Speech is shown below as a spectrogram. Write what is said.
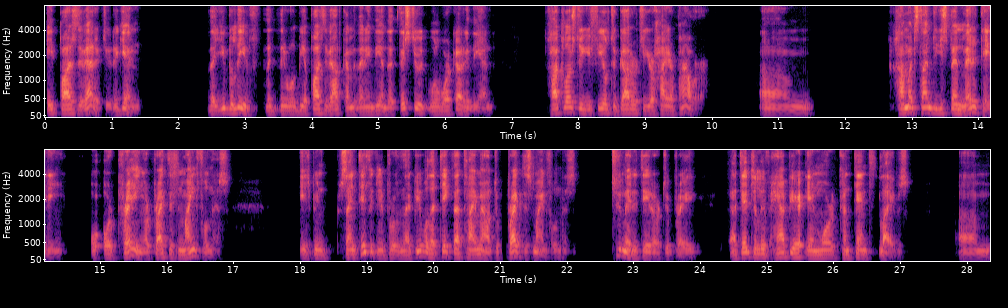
a positive attitude? Again, that you believe that there will be a positive outcome, and that in the end, that this too will work out in the end. How close do you feel to God or to your higher power? Um, how much time do you spend meditating or, or praying or practicing mindfulness? It's been scientifically proven that people that take that time out to practice mindfulness, to meditate or to pray, uh, tend to live happier and more content lives. Um,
